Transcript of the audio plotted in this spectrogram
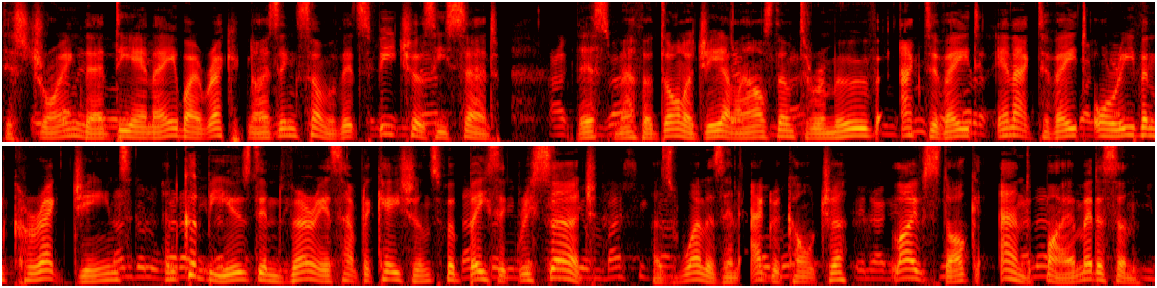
destroying their DNA by recognizing some of its features, he said. This methodology allows them to remove, activate, inactivate, or even correct genes and could be used in various applications for basic research, as well as in agriculture, livestock, and biomedicine.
